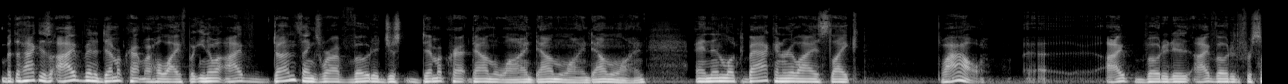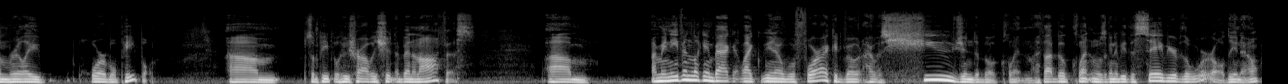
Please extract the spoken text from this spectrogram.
but the fact is, I've been a Democrat my whole life, but you know, I've done things where I've voted just Democrat down the line, down the line, down the line, and then looked back and realized, like, wow, uh, I voted I voted for some really horrible people, um, some people who probably shouldn't have been in office. Um, I mean, even looking back at like, you know, before I could vote, I was huge into Bill Clinton. I thought Bill Clinton was going to be the savior of the world, you know?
